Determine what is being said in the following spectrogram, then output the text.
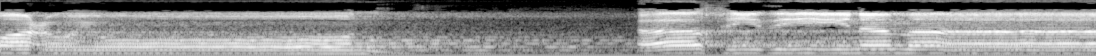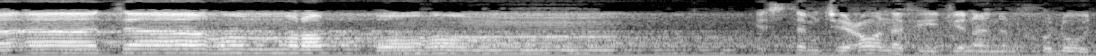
وعيون. آخذين ما آتاهم ربهم. يستمتعون في جنان الخلود.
